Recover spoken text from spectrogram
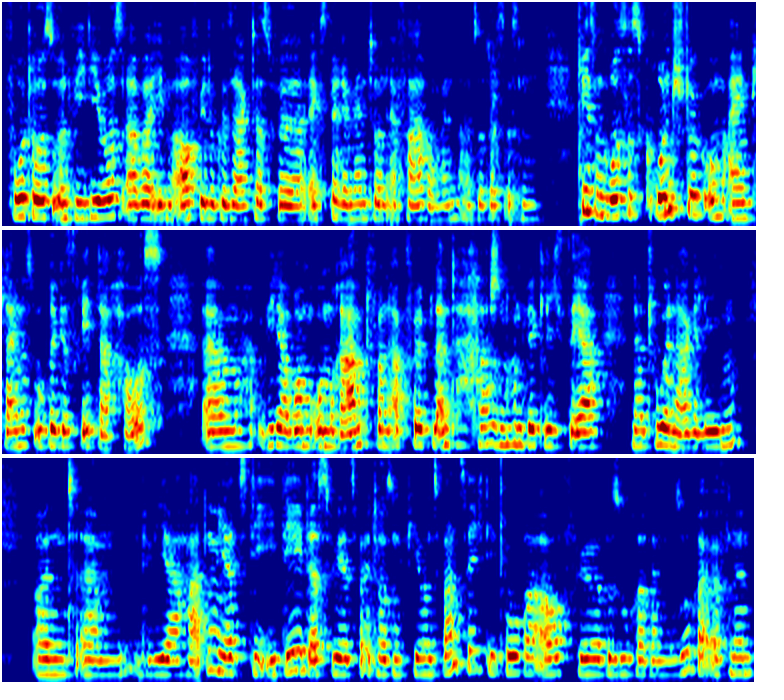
Fotos und Videos, aber eben auch, wie du gesagt hast, für Experimente und Erfahrungen. Also das ist ein riesengroßes Grundstück um ein kleines uriges Reddachhaus, ähm, wiederum umrahmt von Apfelplantagen und wirklich sehr naturnah gelegen. Und ähm, wir hatten jetzt die Idee, dass wir 2024 die Tore auch für Besucherinnen und Besucher öffnen,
